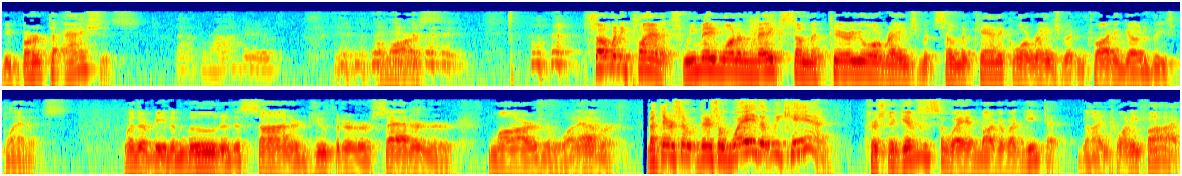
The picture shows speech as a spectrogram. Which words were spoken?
Be burnt to ashes. Rahu. Or Mars. So many planets. We may want to make some material arrangement, some mechanical arrangement, and try to go to these planets. Whether it be the moon or the sun or Jupiter or Saturn or Mars or whatever. But there's a, there's a way that we can. Krishna gives us a way in Bhagavad Gita, 925.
